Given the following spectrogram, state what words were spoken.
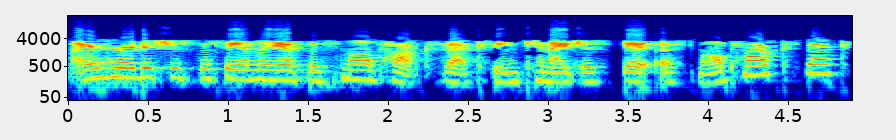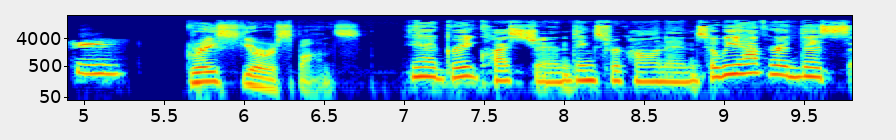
I heard it's just the family of the smallpox vaccine. Can I just get a smallpox vaccine? Grace, your response. Yeah, great question. Thanks for calling in. So we have heard this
